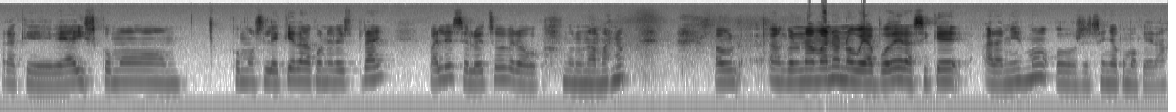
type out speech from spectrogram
para que veáis cómo, cómo se le queda con el spray, ¿vale? Se lo he hecho, pero con una mano. con una mano no voy a poder, así que ahora mismo os enseño cómo queda.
